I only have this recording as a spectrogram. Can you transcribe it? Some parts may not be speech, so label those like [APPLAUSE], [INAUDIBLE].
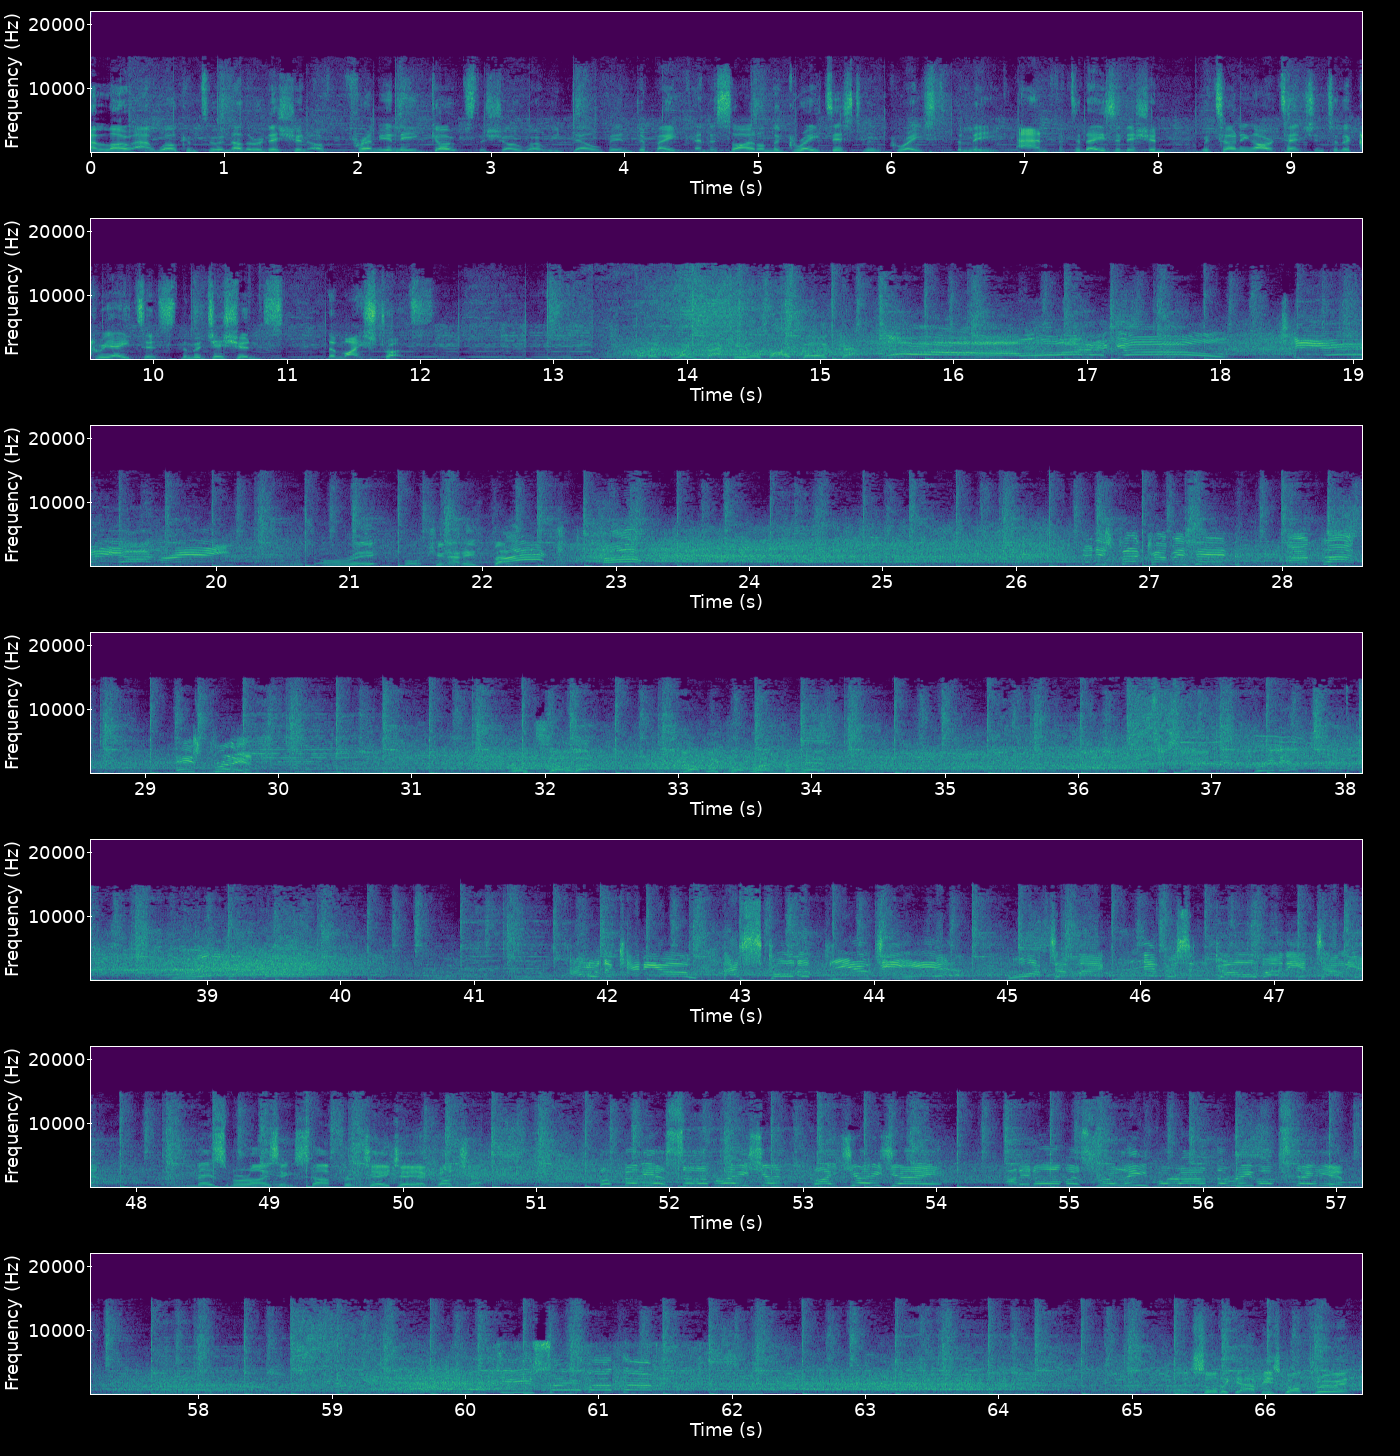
Hello and welcome to another edition of Premier League Goats, the show where we delve in, debate, and decide on the greatest who've graced the league. And for today's edition, we're turning our attention to the creators, the magicians, the maestros. What a great back heel by Bergkamp. Whoa! What a goal! Thierry Henry! Towards Henry, fortune at his back. Oh! Dennis Bergkamp is in, and that is brilliant. With Zola. Lovely footwork from him. Le Tissier, brilliant. Alan Di has scored a beauty here. What a magnificent goal by the Italian. Mesmerising stuff from JJ Okocha. Familiar celebration by JJ. An enormous relief around the Reebok Stadium. Saw the gap, he's gone through it.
